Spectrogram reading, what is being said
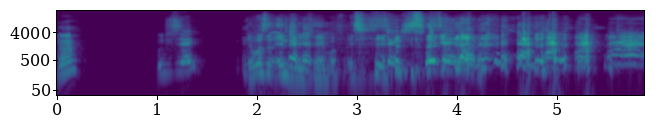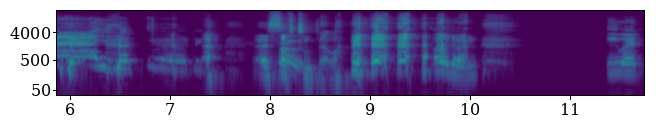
Huh? What'd you say? It wasn't injury came off. It's, Say, say it louder. He's like, I Uh, soft talk that one. Hold on. He went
